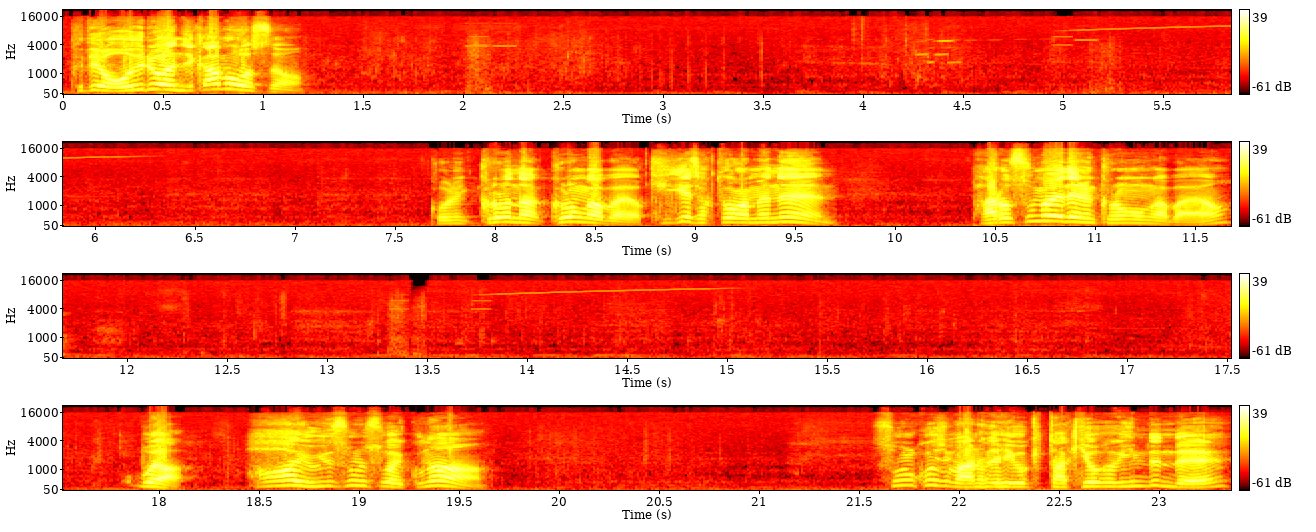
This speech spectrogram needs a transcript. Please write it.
그들 어디로 간지 까먹었어. 그러, 그러나 그런가 봐요. 기계 작동하면은 바로 숨어야 되는 그런 건가 봐요. 어, 뭐야? 아 여기 숨을 수가 있구나. 숨을 곳이 많은데 이거 다 기억하기 힘든데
